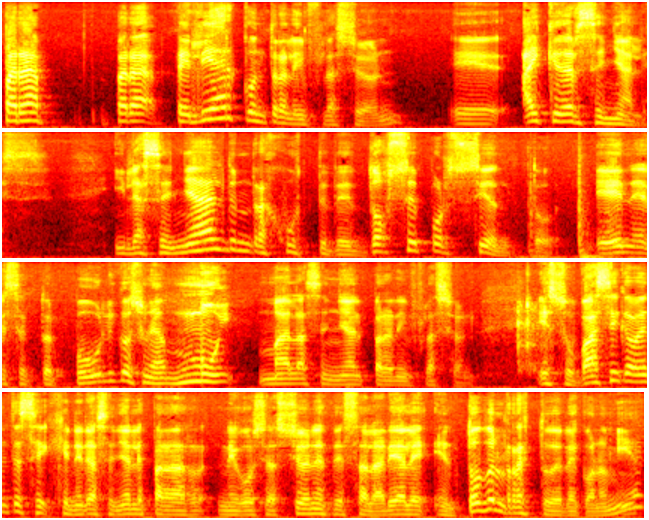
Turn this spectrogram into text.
para, para pelear contra la inflación eh, hay que dar señales. Y la señal de un reajuste de 12% en el sector público es una muy mala señal para la inflación. Eso básicamente se genera señales para las negociaciones de salariales en todo el resto de la economía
